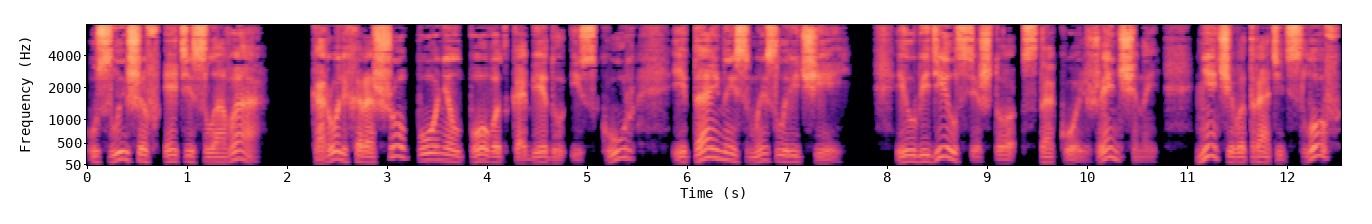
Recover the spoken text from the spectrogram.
Услышав эти слова, король хорошо понял повод к обеду из кур и тайный смысл речей, и убедился, что с такой женщиной нечего тратить слов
